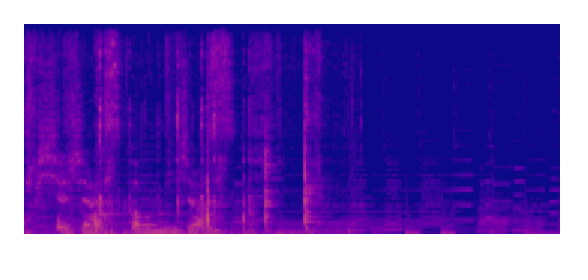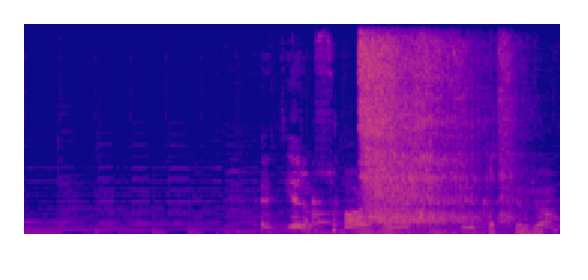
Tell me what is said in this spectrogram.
pişireceğiz, kavurmayacağız. Evet yarım su bardağı suyu katıyorum.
